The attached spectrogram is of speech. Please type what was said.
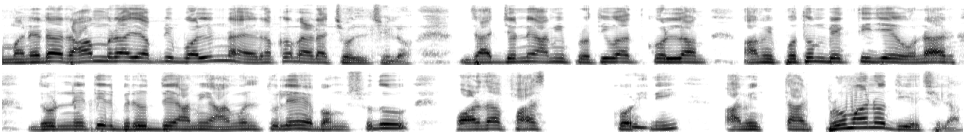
মানে এটা রামরাজ আপনি বলেন না এরকম একটা চলছিল। যার জন্য আমি প্রতিবাদ করলাম। আমি প্রথম ব্যক্তি যে ওনার দুর্নীতির বিরুদ্ধে আমি আঙুল তুলে এবং শুধু পর্দা ফাস্ট করিনি আমি তার প্রমাণও দিয়েছিলাম।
